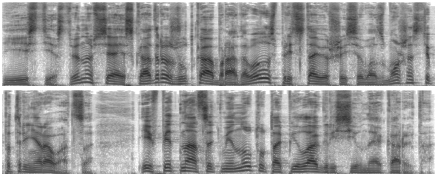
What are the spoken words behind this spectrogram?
Естественно, вся эскадра жутко обрадовалась представившейся возможности потренироваться и в 15 минут утопила агрессивное корыто.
